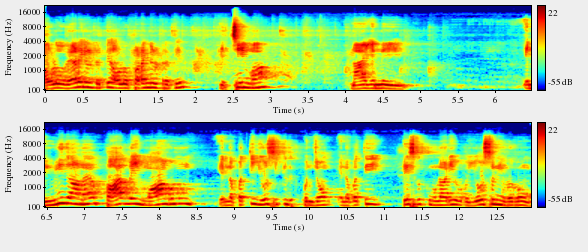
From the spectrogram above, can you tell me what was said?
அவ்வளோ வேலைகள் இருக்கு அவ்வளோ படங்கள் இருக்கு. நிச்சயமா நான் என்னை என் மீதான பார்வை மாகும் என்னை பற்றி யோசிக்கிறதுக்கு கொஞ்சம் என்னை பற்றி பேசுறதுக்கு முன்னாடி ஒரு யோசனை வரும்.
